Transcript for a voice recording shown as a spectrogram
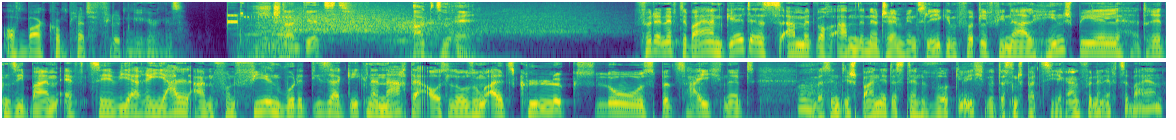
offenbar komplett flöten gegangen ist. Stand jetzt aktuell. Für den FC Bayern gilt es am Mittwochabend in der Champions League. Im Viertelfinal-Hinspiel treten sie beim FC Villarreal an. Von vielen wurde dieser Gegner nach der Auslosung als glückslos bezeichnet. Oh. Aber sind die Spanier das denn wirklich? Wird das ein Spaziergang für den FC Bayern?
